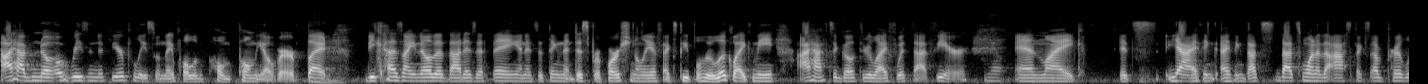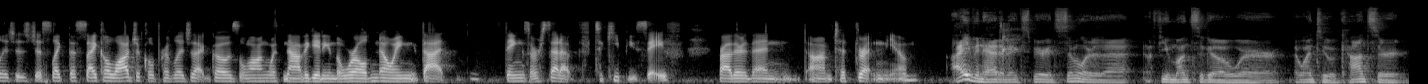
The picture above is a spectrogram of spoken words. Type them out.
i have no reason to fear police when they pull pull, me over. But mm-hmm. because i know that that is a thing and it's a thing that disproportionately affects people who look like me i have to go through life with that fear. Yep. and like it's yeah i think i think that's that's one of the aspects of privilege is just like the psychological privilege that goes along with navigating the world knowing that things are set up to keep you safe rather than um, to threaten you I even had an experience similar to that a few months ago where I went to a concert.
